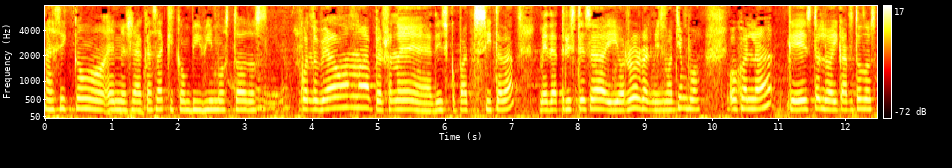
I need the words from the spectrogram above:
así como en nuestra casa que convivimos todos. Cuando veo a una persona discapacitada, me da tristeza y horror al mismo tiempo. Ojalá que esto lo hagan todos,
